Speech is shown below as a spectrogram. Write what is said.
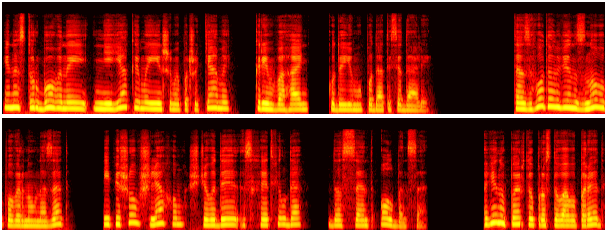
і не стурбований ніякими іншими почуттями, крім вагань, куди йому податися далі. Та згодом він знову повернув назад і пішов шляхом, що веде з Хетфілда до Сент Олбенса. Він уперто простував уперед,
